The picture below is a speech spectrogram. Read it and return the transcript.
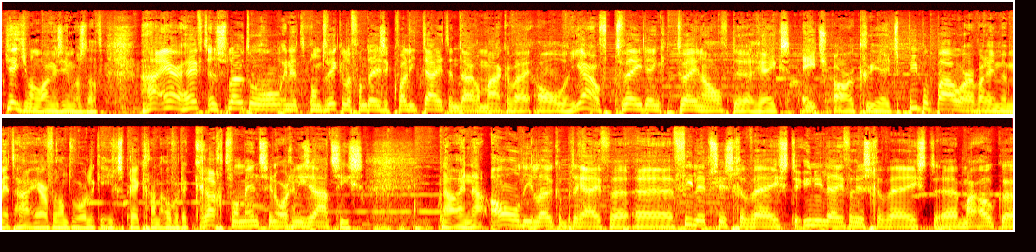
Jeetje, wat een lange zin was dat. HR heeft een sleutelrol in het ontwikkelen van deze kwaliteit en daarom maken wij al een jaar of twee, denk ik, tweeënhalf, de reeks HR Creates People Power, waarin we met HR-verantwoordelijken in gesprek gaan over de kracht van mensen in organisaties. Nou, en na al die leuke bedrijven, uh, Philips is geweest, de Unilever is geweest, uh, maar ook uh,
